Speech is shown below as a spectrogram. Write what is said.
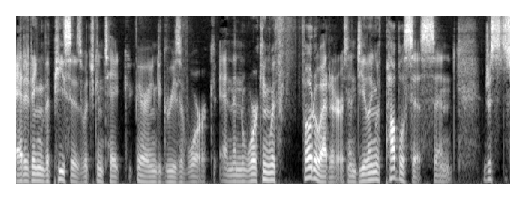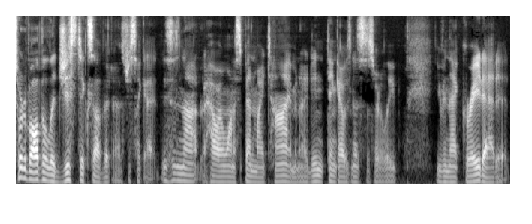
editing the pieces which can take varying degrees of work and then working with photo editors and dealing with publicists and just sort of all the logistics of it i was just like this is not how i want to spend my time and i didn't think i was necessarily even that great at it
